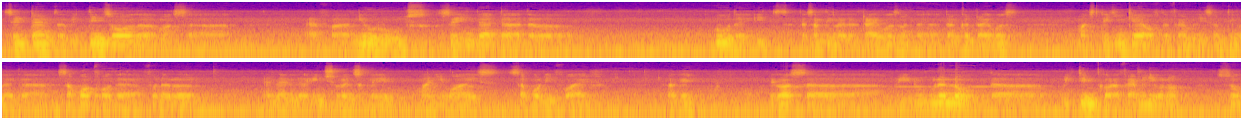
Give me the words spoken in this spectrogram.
Same time the victims all uh, must uh, have uh, new rules saying that uh, the who the it's the something like the drivers like the drunken drivers must taking care of the family something like uh, support for the funeral and then the insurance claim money wise supportive wife okay? Because uh, we do- wouldn't know the victim got a family or not so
